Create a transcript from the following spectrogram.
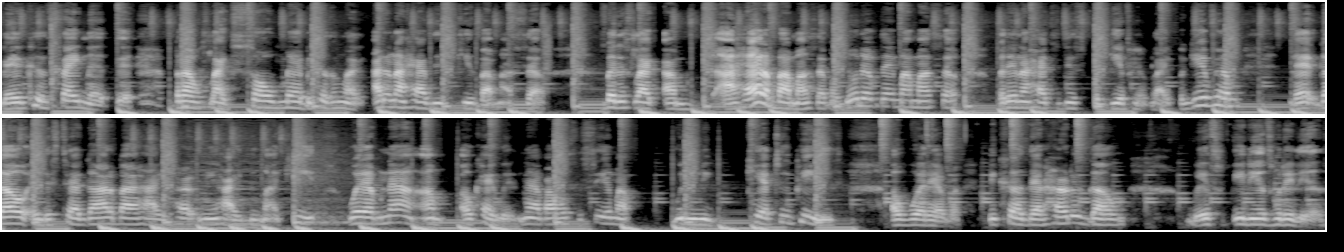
they couldn't say nothing. But I was like so mad because I'm like, I did not have these kids by myself. But it's like I'm I had them by myself. I'm doing everything by myself. But then I had to just forgive him. Like forgive him let go and just tell God about how he hurt me, how he do my kids, whatever. Now I'm okay with it. Now if I was to see him, I wouldn't even care two pennies or whatever because that hurt is gone. It's, it is what it is.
